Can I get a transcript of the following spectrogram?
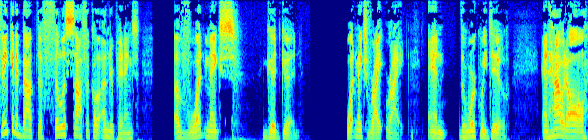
thinking about the philosophical underpinnings of what makes good good. What makes right right. And the work we do and how it all,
